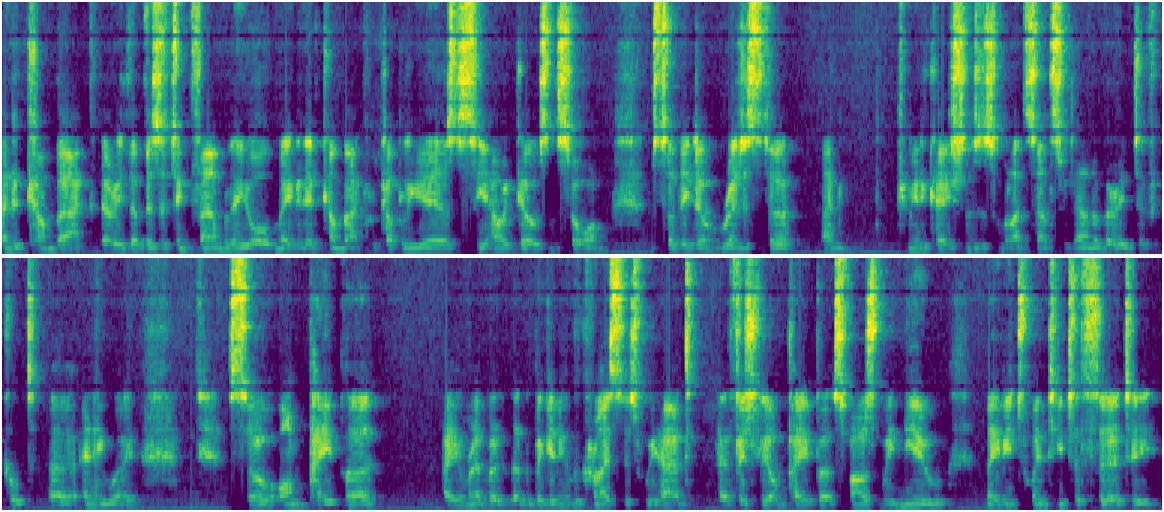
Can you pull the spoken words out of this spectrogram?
and had come back. They're either visiting family or maybe they've come back for a couple of years to see how it goes and so on. So they don't register and communications in somewhere like South Sudan are very difficult uh, anyway. So on paper, I remember at the beginning of the crisis, we had officially on paper, as far as we knew, maybe 20 to 30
